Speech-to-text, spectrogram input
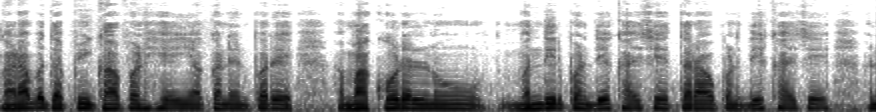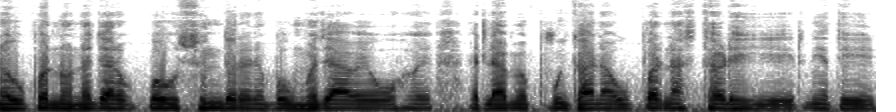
ઘણા બધા પીંઘા પણ છે અહીંયા કને પરે. મા ખોડલનું મંદિર પણ દેખાય છે, તળાવ પણ દેખાય છે અને ઉપરનો નજારો બહુ સુંદર અને બહુ મજા આવે એવો હોય. એટલે અમે ગાના ઉપરના સ્થળે ત્યાંથી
